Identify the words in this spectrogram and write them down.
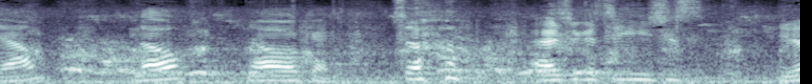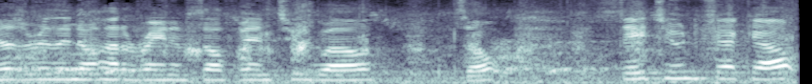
Down. No. No. Okay. So, as you can see, he's just he doesn't really know how to rein himself in too well. So, stay tuned to check out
